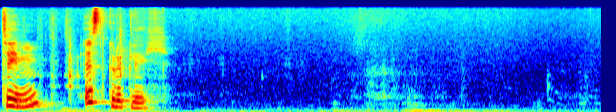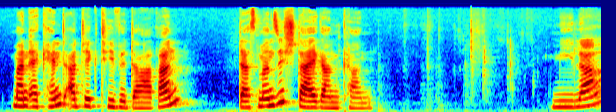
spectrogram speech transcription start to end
Tim ist glücklich. Man erkennt Adjektive daran, dass man sie steigern kann. Mila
